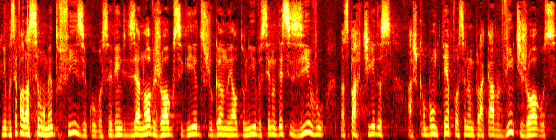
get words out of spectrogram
Queria que você falasse seu momento físico. Você vem de 19 jogos seguidos, jogando em alto nível, sendo decisivo nas partidas. Acho que há um bom tempo você não emplacava 20 jogos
